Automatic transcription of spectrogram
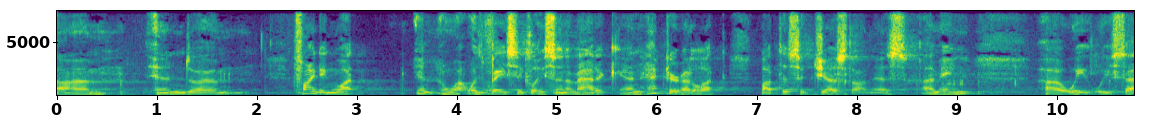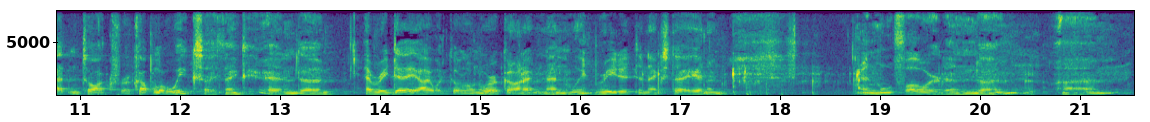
um, and um, finding what you know, what was basically cinematic. And Hector had a lot lot to suggest on this. I mean, uh, we we sat and talked for a couple of weeks, I think, and uh, every day I would go and work on it, and then we'd read it the next day, and and move forward. And um, um,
